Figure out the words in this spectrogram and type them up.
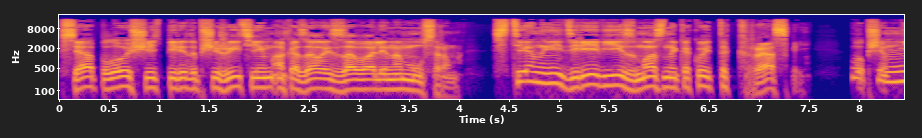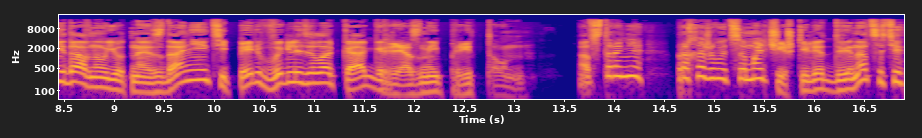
Вся площадь перед общежитием оказалась завалена мусором. Стены и деревья измазаны какой-то краской. В общем, недавно уютное здание теперь выглядело как грязный притон. А в стороне прохаживаются мальчишки лет двенадцати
